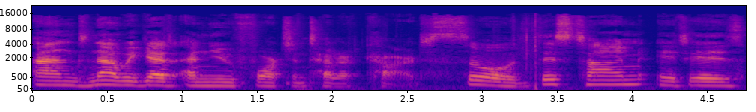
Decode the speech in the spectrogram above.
And now we get a new fortune teller card. So this time it is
